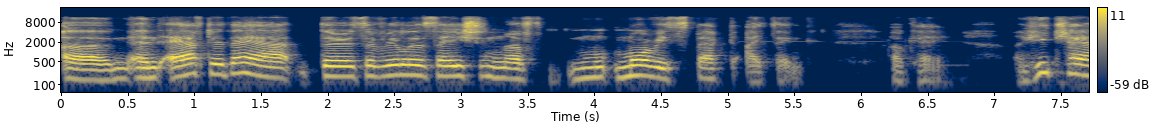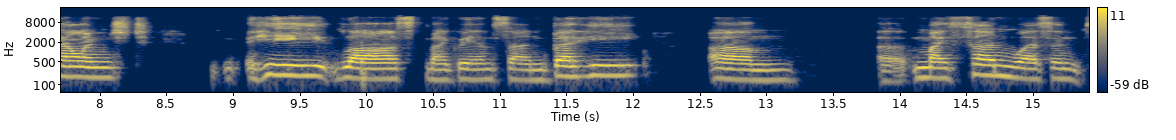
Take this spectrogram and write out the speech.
um, and after that, there's a realization of m- more respect, I think. Okay. He challenged, he lost my grandson, but he, um, uh, my son wasn't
